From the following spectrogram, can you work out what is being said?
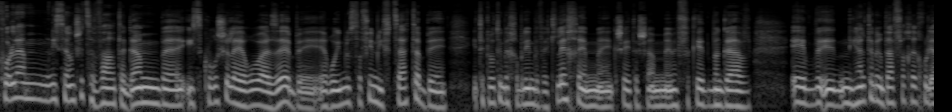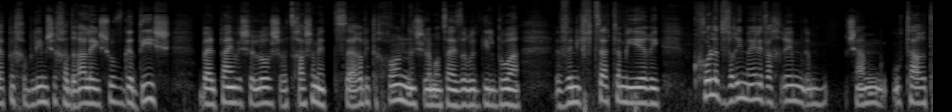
כל הניסיון שצברת, גם באזכור של האירוע הזה, באירועים נוספים, נפצעת בהיתקלות עם מחבלים בבית לחם, אה, כשהיית שם מפקד מג"ב. אה, ניהלת מרדף אחרי חוליית מחבלים שחדרה ליישוב גדיש ב-2003, רצחה שם את שר הביטחון של המועצה האזורית גלבוע, ונפצעת מירי. כל הדברים האלה ואחרים, גם שם הותרת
